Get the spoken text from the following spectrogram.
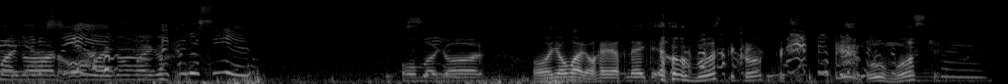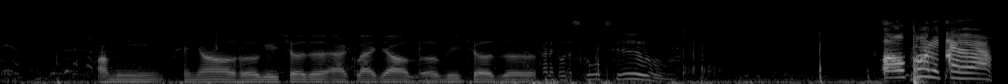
my god. Oh my god. Oh my god. I kind of see it. Oh my god. Oh, he almost half naked. Oh, must cross. Oh, must. I mean, can y'all hug each other? Act like y'all love each other. I'm trying to go to school too. Oh, put it there!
